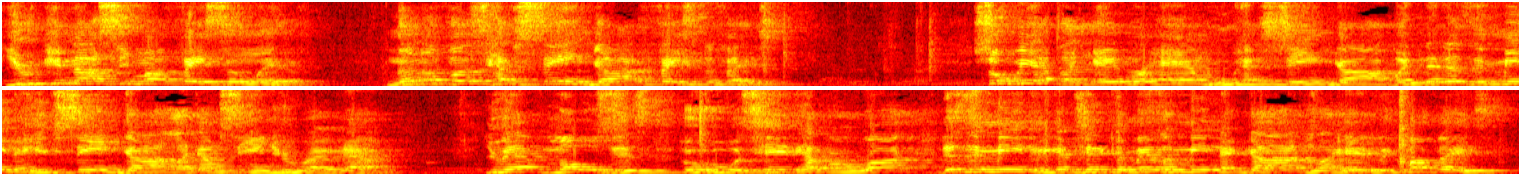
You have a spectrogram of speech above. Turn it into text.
You cannot see my face and live. None of us have seen God face to face. So we have like Abraham who has seen God, but that doesn't mean that he's seen God like I'm seeing you right now. You have Moses who, who was hidden have a rock. Doesn't mean he got Ten Commandments. Doesn't mean that God was like, hey, look at my face.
